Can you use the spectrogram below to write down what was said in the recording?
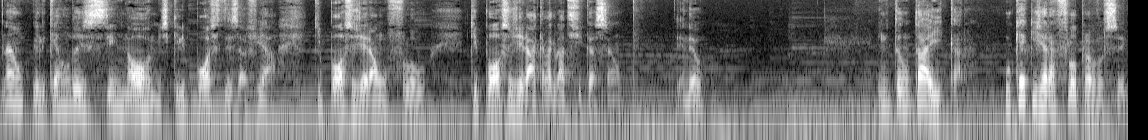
Não, ele quer ondas enormes, que ele possa desafiar, que possa gerar um flow, que possa gerar aquela gratificação. Entendeu? Então tá aí, cara. O que é que gera flow para você?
